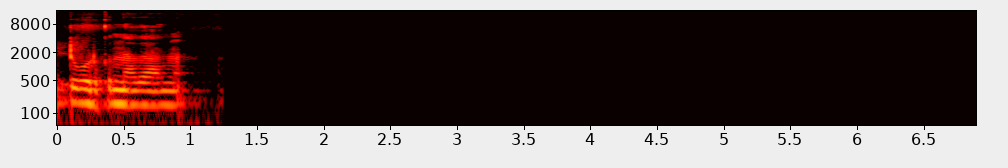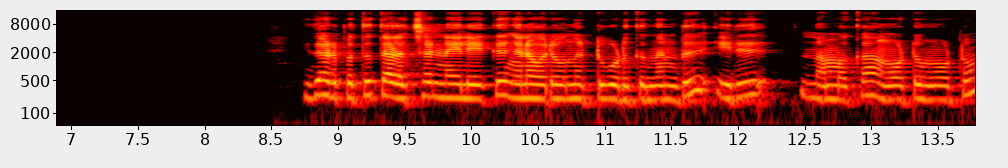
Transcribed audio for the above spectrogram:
ഇട്ട് കൊടുക്കുന്നതാണ്. ഇത് അടുപ്പത്ത് തിളച്ച എണ്ണയിലേക്ക് ഇങ്ങനെ ഓരോന്ന് ഇട്ട് കൊടുക്കുന്നുണ്ട്. ഇത് നമുക്ക് അങ്ങോട്ടും ഇങ്ങോട്ടും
